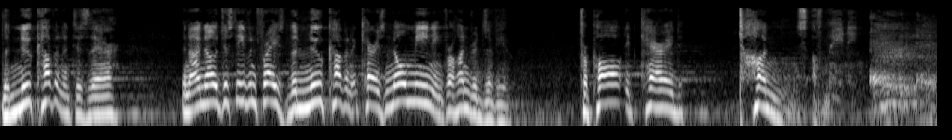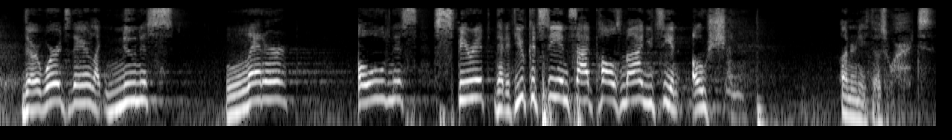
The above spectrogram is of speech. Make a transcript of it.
The new covenant is there. And I know just even phrase, the new covenant carries no meaning for hundreds of you. For Paul, it carried tons of meaning. There are words there like newness, letter, oldness, spirit, that if you could see inside Paul's mind, you'd see an ocean underneath those words.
